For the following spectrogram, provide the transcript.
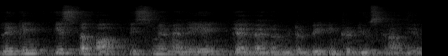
लेकिन इस दफ़ा इसमें मैंने एक गैल्वेनोमीटर भी इंट्रोड्यूस करा दिया।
